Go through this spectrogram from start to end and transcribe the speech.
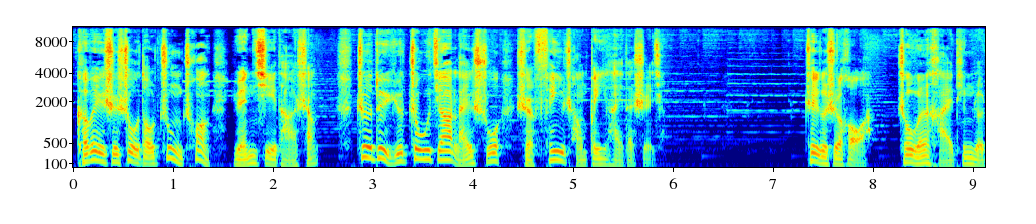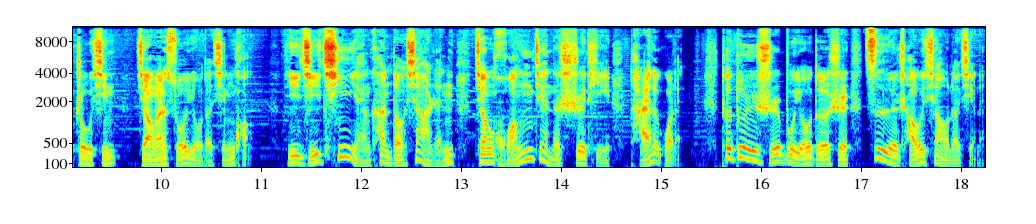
可谓是受到重创，元气大伤。这对于周家来说是非常悲哀的事情。这个时候啊，周文海听着周鑫讲完所有的情况，以及亲眼看到下人将黄健的尸体抬了过来，他顿时不由得是自嘲笑了起来，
